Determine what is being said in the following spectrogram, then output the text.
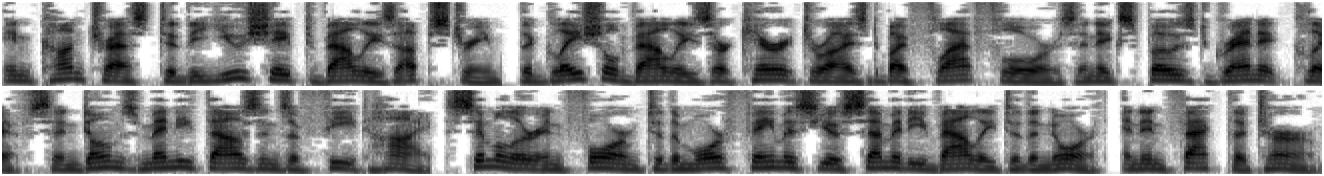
in contrast to the U-shaped valleys upstream. The glacial valleys are characterized by flat floors and exposed granite cliffs and domes many thousands of feet high, similar in form to the more famous Yosemite Valley to the north, and in fact the term,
